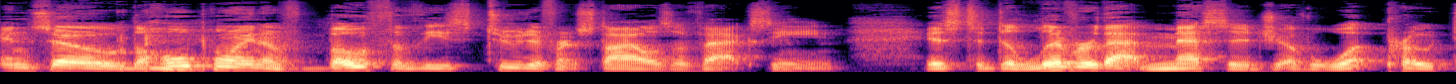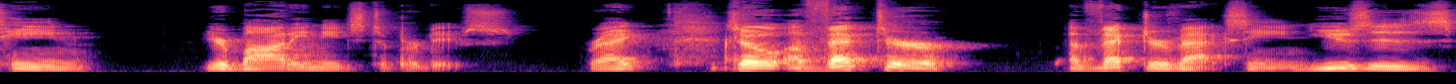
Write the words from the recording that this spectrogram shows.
And so the whole point of both of these two different styles of vaccine is to deliver that message of what protein your body needs to produce, right? So a vector a vector vaccine uses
